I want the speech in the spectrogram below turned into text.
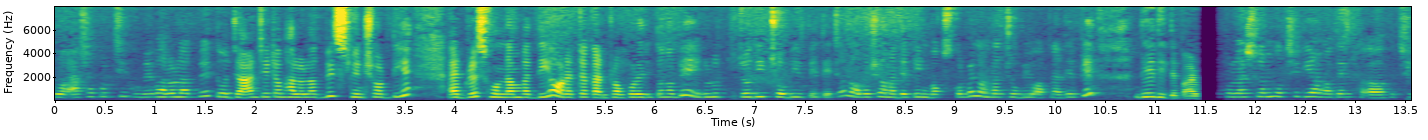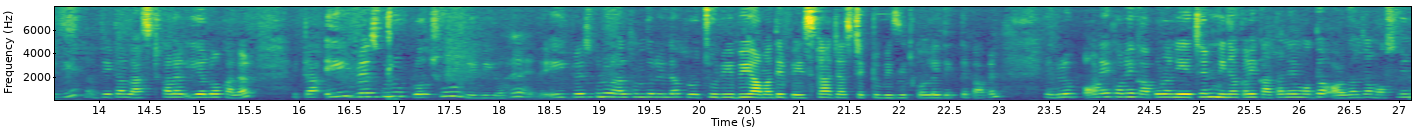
তো আশা করছি খুবই ভালো লাগবে। তো যার যেটা ভালো লাগবে স্ক্রিনশট দিয়ে অ্যাড্রেস ফোন নাম্বার দিয়ে অর্ডারটা কনফার্ম করে দিতে হবে। এগুলো যদি ছবি পেতে চান, অবশ্যই আমাদেরকে ইনবক্স করবেন, আমরা ছবিও আপনাদেরকে দিয়ে দিতে পারব। চলে আসলাম হচ্ছে কি আমাদের হচ্ছে কি যেটা লাস্ট কালার ইয়েলো কালার এটা এই ড্রেসগুলোর প্রচুর রিভিউ হ্যাঁ? এই ড্রেসগুলোর আলহামদুলিল্লাহ প্রচুর রিভিউ আমাদের পেজটা জাস্ট একটু ভিজিট করলেই দেখতে পাবেন। এগুলো অনেক অনেক কাপড়া নিয়েছেন। মিনাকারি কাতানের মধ্যে, অর্গানজা মসলিন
